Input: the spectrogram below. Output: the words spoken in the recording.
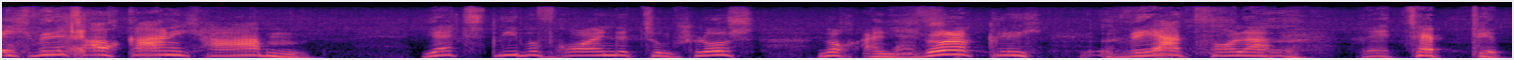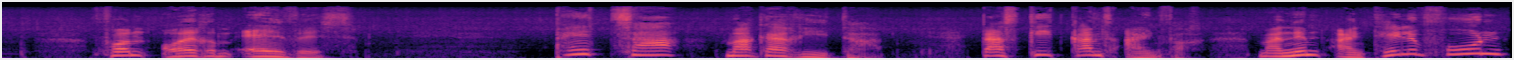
Ich will's auch gar nicht haben. Jetzt, liebe Freunde, zum Schluss noch ein wirklich wertvoller Rezepttipp von eurem Elvis. Pizza Margarita. Das geht ganz einfach. Man nimmt ein Telefon,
